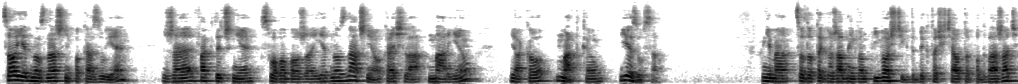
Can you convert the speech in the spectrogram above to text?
co jednoznacznie pokazuje, że faktycznie Słowo Boże jednoznacznie określa Marię jako matkę Jezusa. Nie ma co do tego żadnej wątpliwości. Gdyby ktoś chciał to podważać,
